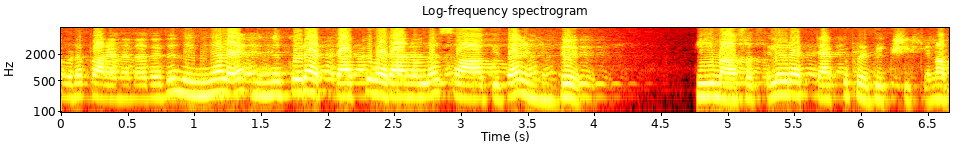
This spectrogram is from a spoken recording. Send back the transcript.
ഇവിടെ പറയുന്നത്. അതായത് നിങ്ങളെ നിങ്ങൾക്ക് ഒരു അറ്റാക്ക് വരാനുള്ള സാധ്യത ഉണ്ട്. ഈ മാസത്തിൽ ഒരു അറ്റാക്ക് പ്രതീക്ഷിക്കണം.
